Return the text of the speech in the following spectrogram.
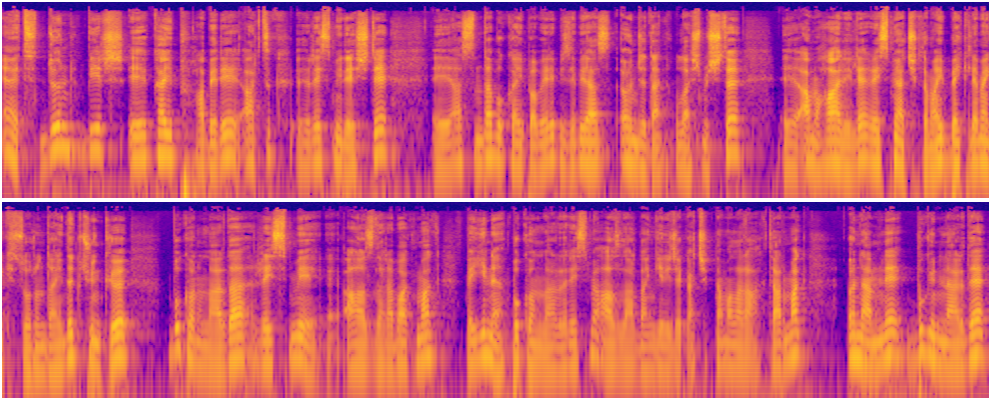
Evet dün bir e, kayıp haberi artık e, resmileşti. E, aslında bu kayıp haberi bize biraz önceden ulaşmıştı. E, ama haliyle resmi açıklamayı beklemek zorundaydık. Çünkü bu konularda resmi e, ağızlara bakmak ve yine bu konularda resmi ağızlardan gelecek açıklamalara aktarmak önemli. Bugünlerde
